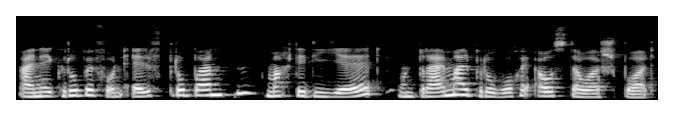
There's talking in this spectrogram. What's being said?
Eine Gruppe von elf Probanden machte Diät und dreimal pro Woche Ausdauersport.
